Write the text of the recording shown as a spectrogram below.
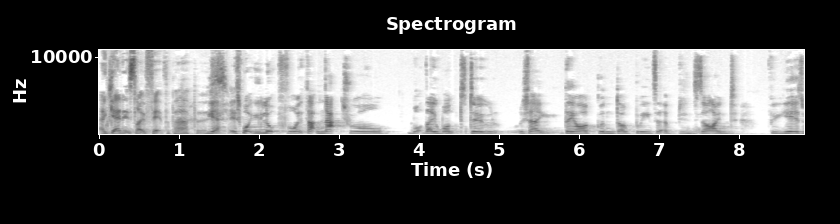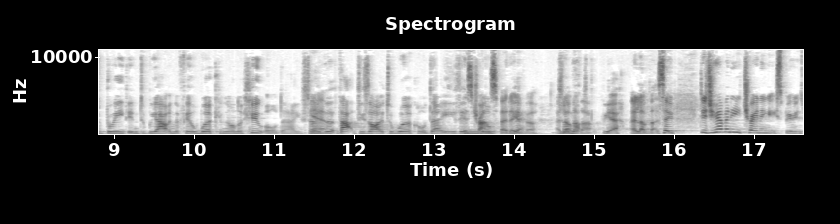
Again, it's like fit for purpose. Yeah, it's what you look for. It's that natural, what they want to do. Say they are gun dog breeds that have been designed years of breeding to be out in the field working on a shoot all day. So Yeah. that, that desire to work all day is It's in them. transferred Yeah. over. I So love that. Yeah. I love that. So, did you have any training experience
